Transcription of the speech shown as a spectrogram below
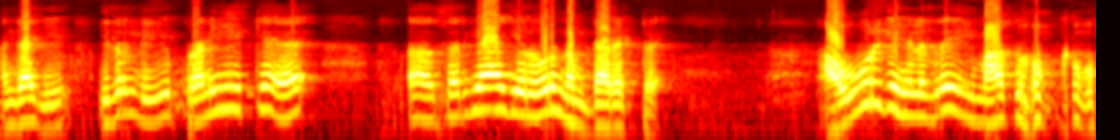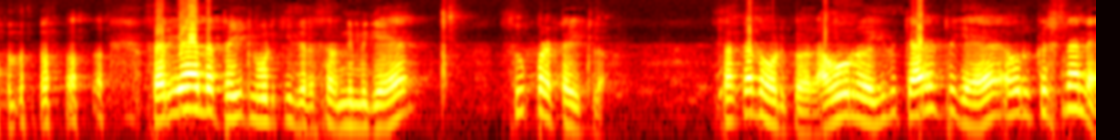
ಹಂಗಾಗಿ ಇದರಲ್ಲಿ ಪ್ರಣಯಕ್ಕೆ ಸರಿಯಾಗಿರೋರು ನಮ್ಮ ಡೈರೆಕ್ಟ್ರೆ ಅವ್ರಿಗೆ ಹೇಳಿದ್ರೆ ಈ ಮಾತು ಒಪ್ಕೋಬಹುದು ಸರಿಯಾದ ಟೈಟ್ಲ್ ಹುಡುಕಿದ್ದೀರಾ ಸರ್ ನಿಮಗೆ? ಸೂಪರ್ ಟೈಟ್ಲು ಸಖತ್ ಹುಡುಕೋರು ಅವರು, ಇದು ಕ್ಯಾರೆಕ್ಟ್ರಿಗೆ ಅವರು ಕೃಷ್ಣನೇ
